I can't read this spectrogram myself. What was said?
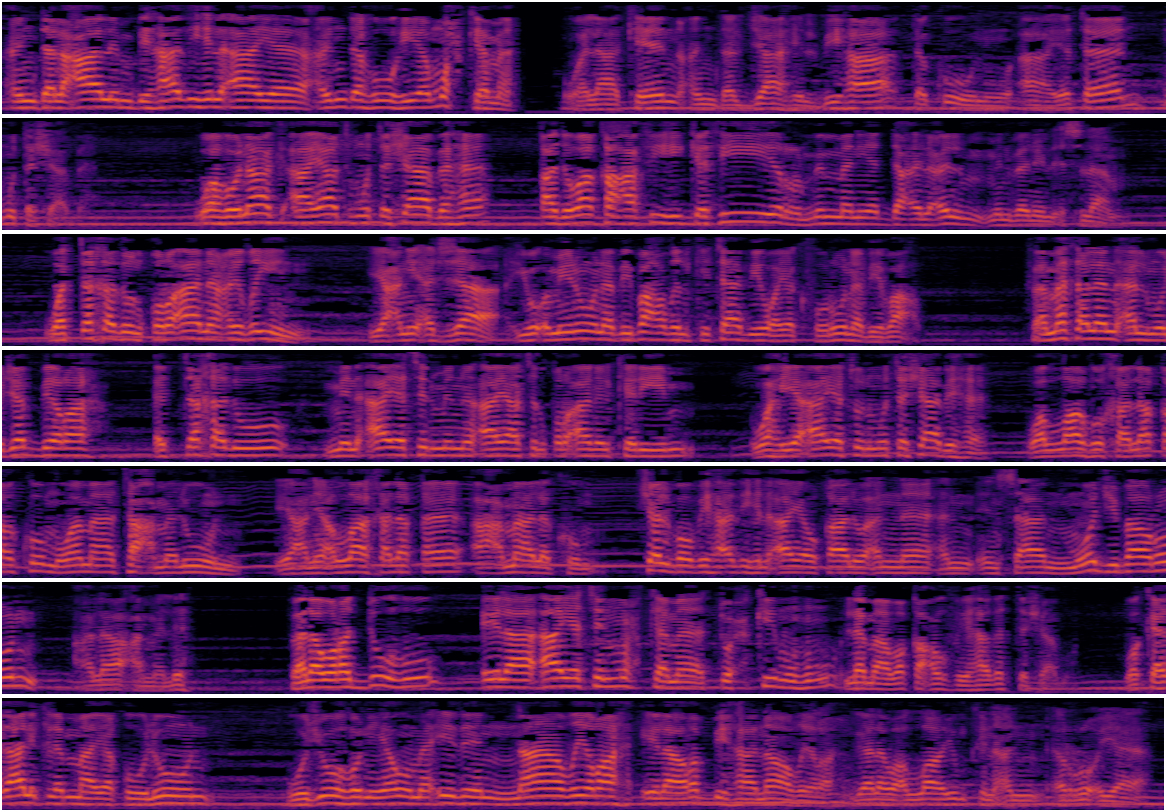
عند العالم بهذه الآية عنده هي محكمة ولكن عند الجاهل بها تكون آية متشابهة. وهناك آيات متشابهة قد وقع فيه كثير ممن يدعي العلم من بني الإسلام. واتخذوا القرآن عظين يعني أجزاء يؤمنون ببعض الكتاب ويكفرون ببعض. فمثلا المجبرة اتخذوا من آية من آيات القرآن الكريم وهي آية متشابهة. والله خلقكم وما تعملون. يعني الله خلق أعمالكم. شلبوا بهذه الآية وقالوا أن الإنسان مجبر على عمله. فلو ردوه إلى آية محكمة تحكمه لما وقعوا في هذا التشابه. وكذلك لما يقولون وجوه يومئذ ناظرة إلى ربها ناظرة. قالوا الله يمكن أن الرؤيا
